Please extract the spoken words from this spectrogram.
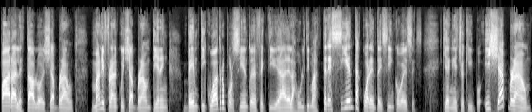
para el establo de Chap Brown. Manny Franco y Chap Brown tienen 24% de efectividad de las últimas 345 veces que han hecho equipo. Y Chap Brown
